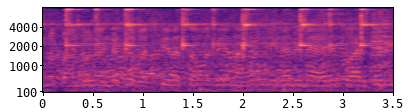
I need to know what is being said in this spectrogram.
पूर्ण पांडुरंगाच्या भक्ती रसामध्ये नावं निघालेले आहेत वारकरी.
